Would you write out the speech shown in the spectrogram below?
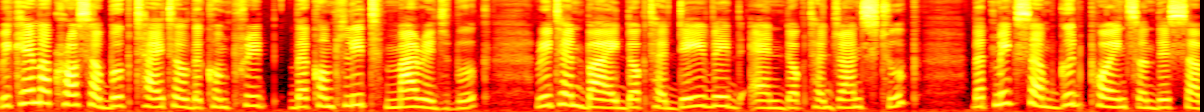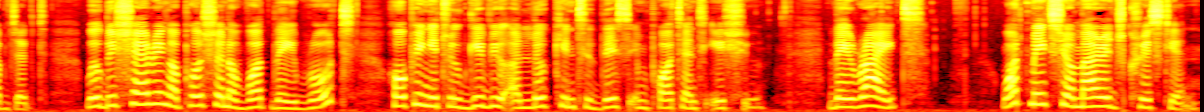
We came across a book titled The Complete, the Complete Marriage Book, written by Dr. David and Dr. Jan Stoop, that makes some good points on this subject. We'll be sharing a portion of what they wrote, hoping it will give you a look into this important issue. They write What makes your marriage Christian?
